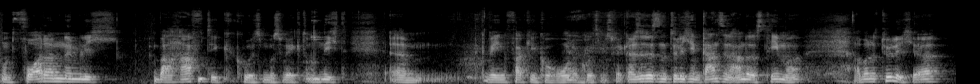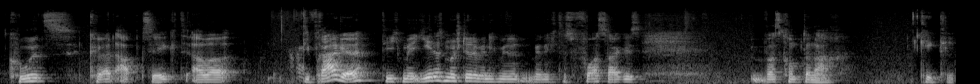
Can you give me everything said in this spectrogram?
und fordern nämlich wahrhaftig, Kurs muss weg und nicht ähm, wegen fucking Corona, Kurz muss weg. Also das ist natürlich ein ganz ein anderes Thema, aber natürlich, ja, Kurz gehört abgesägt, aber die Frage, die ich mir jedes Mal stelle, wenn ich mir, wenn ich das vorsage, ist, was kommt danach? Kickel.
